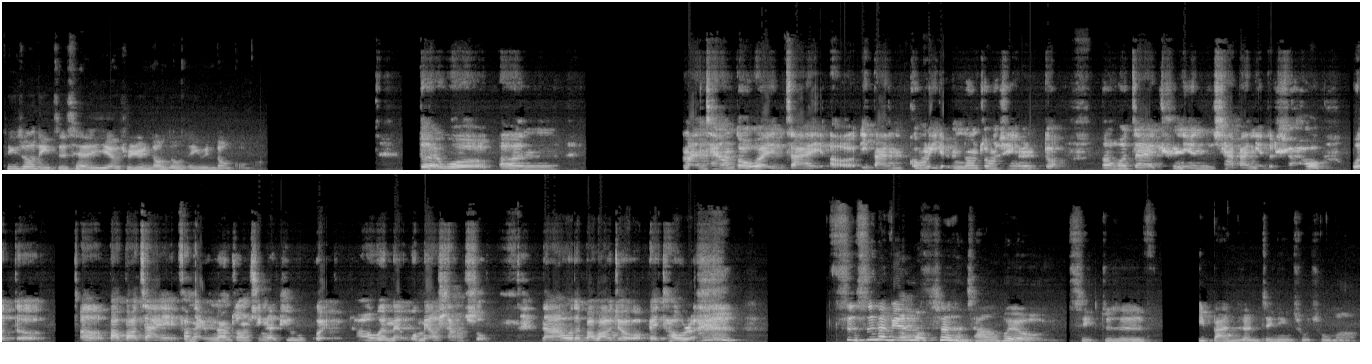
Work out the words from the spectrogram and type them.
听说你之前也有去运动中心运动过吗？对我，嗯，蛮常都会在呃一般公立的运动中心运动。然后在去年下半年的时候，我的呃包包在放在运动中心的置物柜，然后我也没有我没有上锁，那我的包包就被偷了。是是那边是很常会有几就是一般人进进出出吗？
